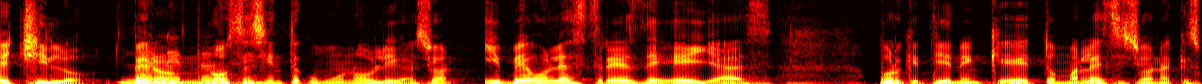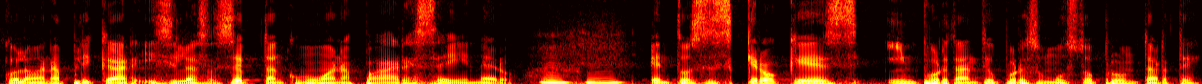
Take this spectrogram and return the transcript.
qué chilo. La Pero neta, no se siente como una obligación. Y veo el estrés de ellas porque tienen que tomar la decisión a qué escuela van a aplicar y si las aceptan, cómo van a pagar ese dinero. Entonces creo que es importante, por eso me gustó preguntarte,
